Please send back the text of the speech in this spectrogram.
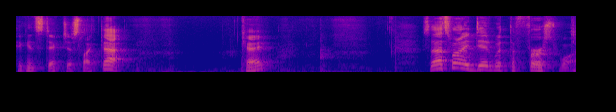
it can stick just like that. Okay. So that's what I did with the first one.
